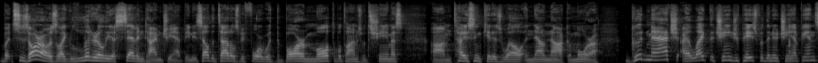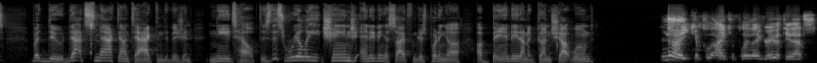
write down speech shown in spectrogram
But Cesaro is like literally a seven time champion. He's held the titles before with the bar multiple times with Sheamus, um, Tyson Kidd as well, and now Nakamura. Good match. I like the change of pace for the new champions. But dude, that SmackDown Tag Team division needs help. Does this really change anything aside from just putting a, a band aid on a gunshot wound? No, you compl- I completely agree with you. That's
